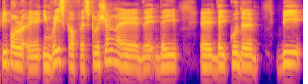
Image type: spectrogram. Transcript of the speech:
people in risk of exclusion, they they they could be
